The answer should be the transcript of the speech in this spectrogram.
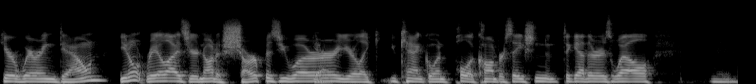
you're wearing down. You don't realize you're not as sharp as you were. Yeah. You're like, you can't go and pull a conversation together as well. Mm.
